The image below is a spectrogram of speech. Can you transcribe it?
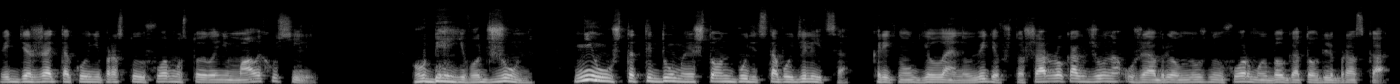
ведь держать такую непростую форму стоило немалых усилий. «Убей его, Джун! Неужто ты думаешь, что он будет с тобой делиться?» — крикнул Гиллайн, увидев, что шар в руках Джуна уже обрел нужную форму и был готов для броска.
